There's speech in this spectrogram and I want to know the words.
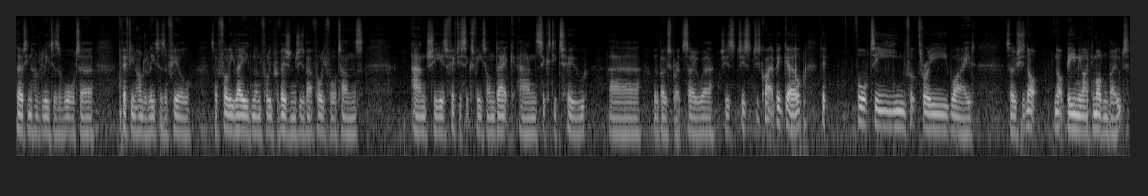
1,300 litres of water, 1,500 litres of fuel. So fully laden and fully provisioned, she's about 44 tons, and she is 56 feet on deck and 62 uh, with a bowsprit. So uh, she's she's she's quite a big girl, 14 foot three wide. So she's not not beamy like a modern boat.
